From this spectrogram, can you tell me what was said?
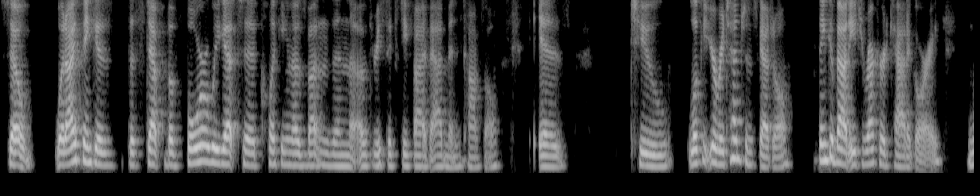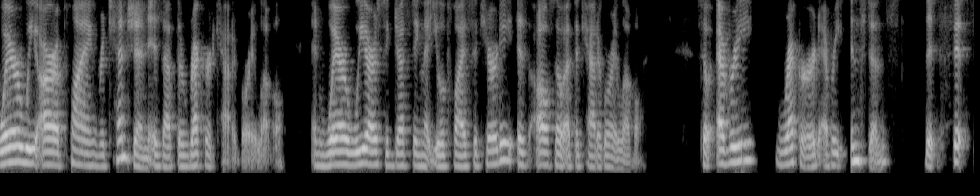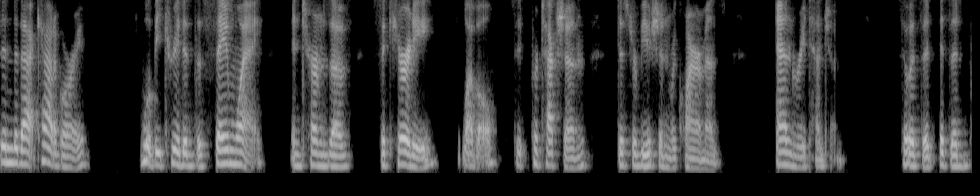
So what I think is the step before we get to clicking those buttons in the O365 admin console is to look at your retention schedule, think about each record category. Where we are applying retention is at the record category level. And where we are suggesting that you apply security is also at the category level. So every record, every instance that fits into that category will be treated the same way in terms of security level, protection, distribution requirements, and retention. So it's a it's a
